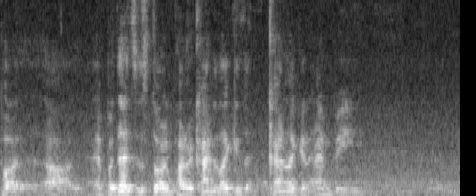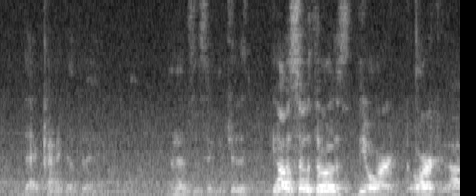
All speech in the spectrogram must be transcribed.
putter. Uh, but that's his throwing putter, kind of like his, kind of like an MV, that kind of thing. And that's his signature. He also throws the orc, orc, uh,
